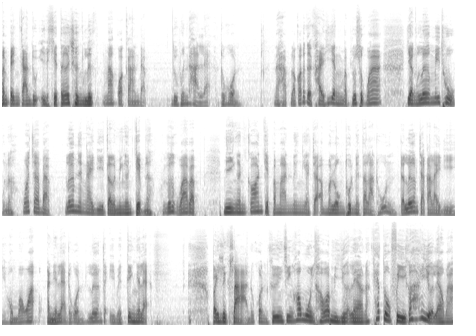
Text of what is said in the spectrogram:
มันเป็นการดูอินดิเคเตอร์เชิงลึกมากกว่าการแบบดูพื้นฐานแหละทุกคนนะครับแล้วก็ถ้าเกิดใครที่ยังแบบรู้สึกว่ายังเริ่มไม่ถูกเนะว่าจะแบบเริ่มยังไงดีแต่เรามีเงินเก็บเนะรู้สึกว่าแบบ มีเงินก้อนเก็บประมาณนึง อยากจะเอามาลงทุนในตลาดหุ้น จะเริ่มจากอะไรดี ผมมองว่าอันนี้แหละทุกคนเริ่มจาก investing นี่แหละ ไปศึกษาทุกคนคือจริงๆข้อมูลเขาว่ามีเยอะแล้วนะ แค่ตัวฟรีก็ให้เยอะแล้วนะ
